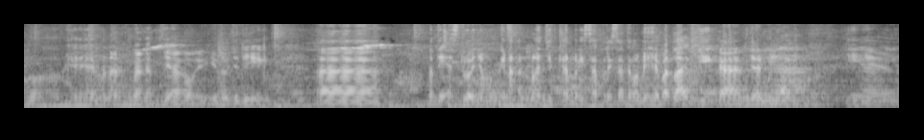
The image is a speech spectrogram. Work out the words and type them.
Oke, menarik banget ya kalau kayak gitu. Jadi eh, nanti S2-nya mungkin akan melanjutkan riset-riset yang lebih hebat lagi kan jadinya. Iya. Amin.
